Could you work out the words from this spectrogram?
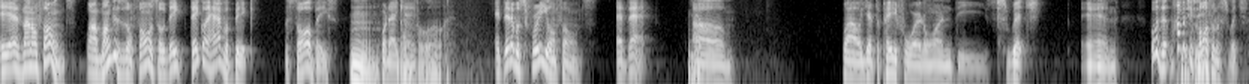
It is not on phones. Well, Among Us is on phones, so they they're gonna have a big install base Mm, for that game. absolutely. And then it was free on phones at that. Yeah. Um, well, you have to pay for it on the Switch. And what was it? How much it cost on the Switch?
